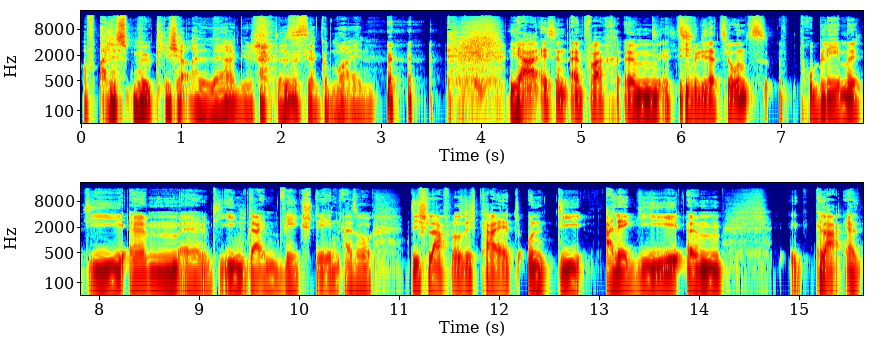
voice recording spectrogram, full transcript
auf alles Mögliche allergisch. Das ist ja gemein. ja, es sind einfach ähm, Zivilisationsprobleme, die, ähm, äh, die ihm da im Weg stehen. Also die Schlaflosigkeit und die Allergie. Ähm, klar, er,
